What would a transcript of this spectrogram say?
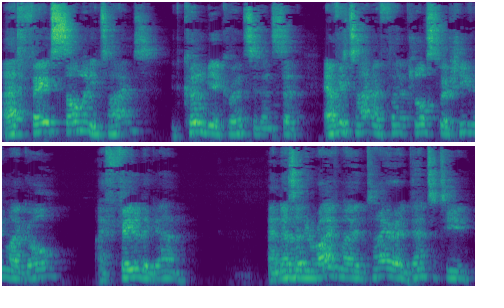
I had failed so many times, it couldn't be a coincidence that every time I felt close to achieving my goal, I failed again. And as I derived my entire identity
